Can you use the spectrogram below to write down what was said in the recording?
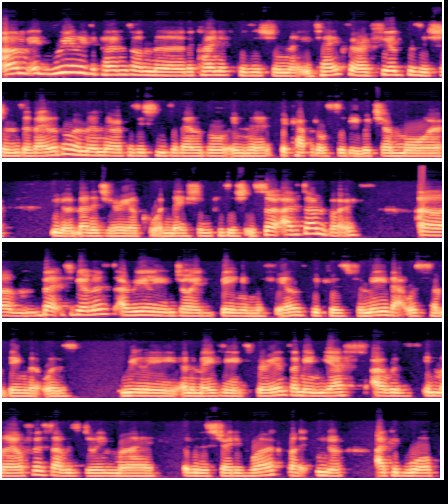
um, it really depends on the, the kind of position that you take. There are field positions available, and then there are positions available in the, the capital city, which are more, you know, managerial coordination positions. So I've done both. Um, but to be honest, I really enjoyed being in the field because for me, that was something that was really an amazing experience. I mean, yes, I was in my office, I was doing my administrative work, but, you know, I could walk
